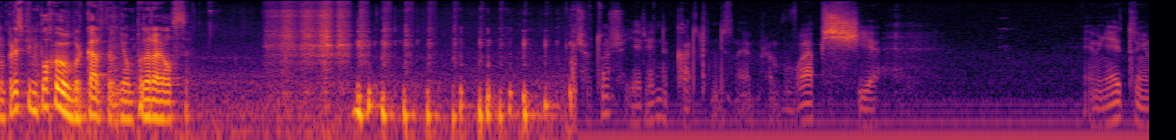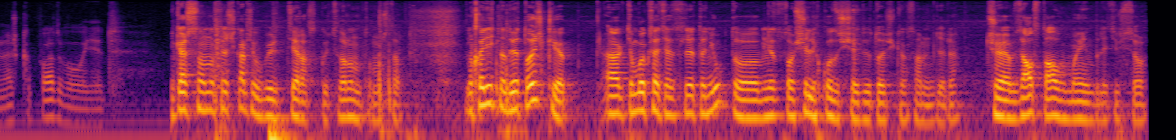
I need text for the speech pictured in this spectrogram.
Ну, в принципе, неплохой выбор карты, мне он понравился. Что в том, что я реально карту не знаю, прям вообще. И меня это немножко подводит. Мне кажется, он на следующей карте выберет теровскую сторону, потому что... Ну, ходить на две точки, а тем более, кстати, если это Nuke, то мне тут вообще легко защищать две точки, на самом деле. Че, я взял, стал в main, блять, и все.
